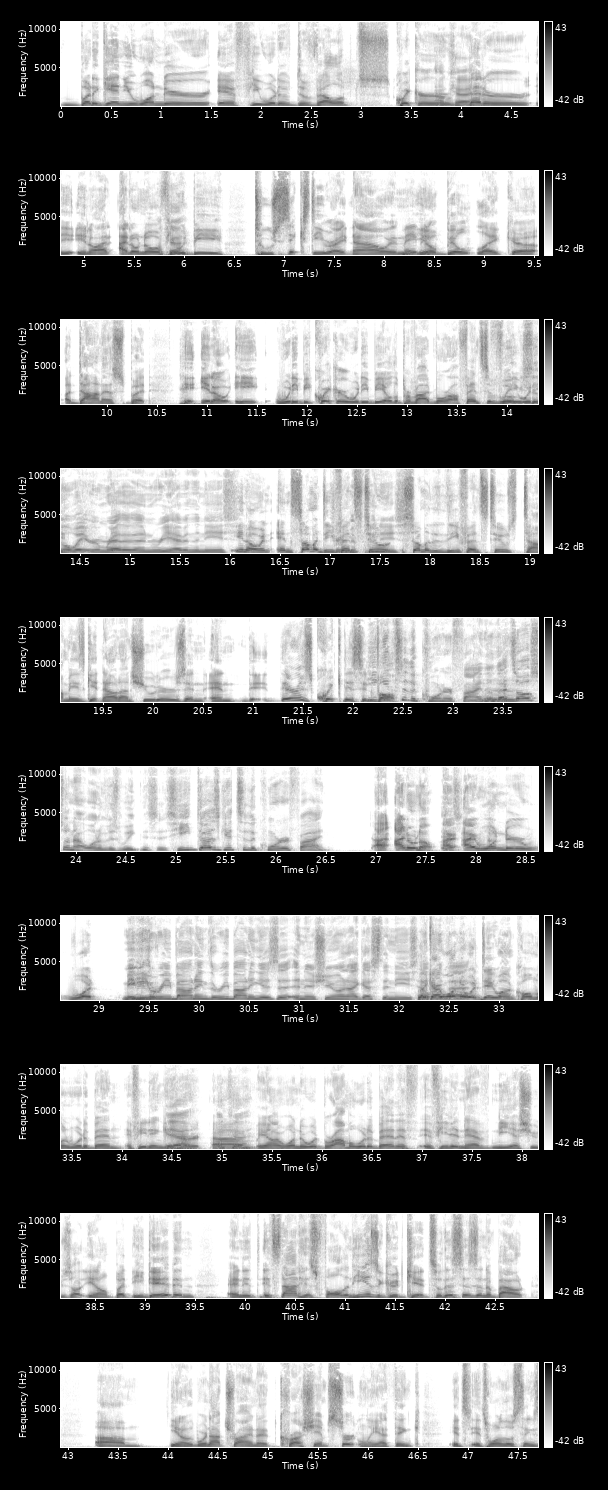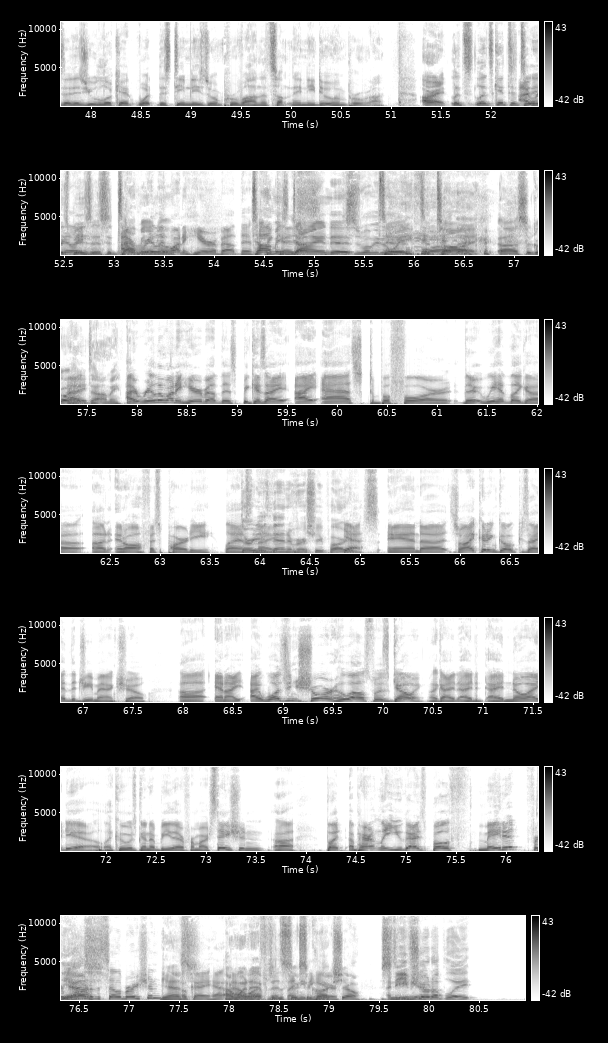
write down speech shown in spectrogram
But again, you wonder if he would have developed quicker, Okay. better. You know, I, I don't know if he would be 260 right now and Maybe. you know built like uh, Adonis. But you know, he would he be quicker? Would he be able to provide more offensively? Focus Would in he, the weight room rather than rehabbing the knees. you know, and, and some of defense Treatment the too. Some of the defense too. Tommy is getting out on shooters, and and th- there is quickness he gets involved. to the corner fine though. That's also not one of his weaknesses. He does get to the corner fine. I, I don't know. I, I wonder what Maybe he- the rebounding. The rebounding is a, an issue, and I guess the knees. Like I wonder that. what DaJuan Coleman would have been if he didn't get Yeah, hurt. okay. Um, you know, I wonder what Bourama would have been if, if he didn't have knee issues. uh, You know, but he did, and and it, it's not his fault, and he is a good kid. So this isn't about. Um, you know, we're not trying to crush him. Certainly, I think it's it's one of those things that as you look at what this team needs to improve on, that's something they need to improve on. All right, let's let's get to I today's really, business. And I Tommy, really know- want to hear about this. Tommy's dying to, This is what we've to, waiting to talk. Uh, so go ahead, I, Tommy. I really want to hear about this because I, I asked before. There, we had like a, a an office party last 30th night. anniversary party. Yes, and uh, so I couldn't go because I had the GMAC show, uh, and I, I wasn't sure who else was going. Like I, I, I had no idea like who was going to be there from our station. Uh, but apparently you guys both made it for Yes. part of the celebration. Yes. Okay. how- I went after the this? I six o'clock show. I need Steve showed up late.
